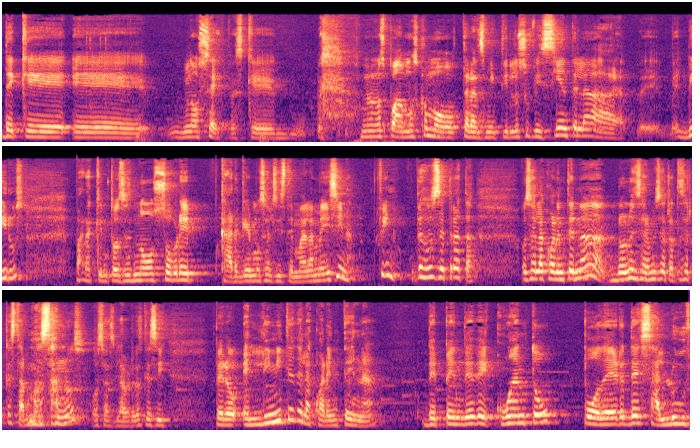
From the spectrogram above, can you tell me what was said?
de que eh, no sé, pues que no nos podamos como transmitir lo suficiente la, el virus para que entonces no sobrecarguemos el sistema de la medicina. En fin, de eso se trata. O sea, la cuarentena no necesariamente se trata acerca de estar más sanos. O sea, la verdad es que sí, pero el límite de la cuarentena depende de cuánto poder de salud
